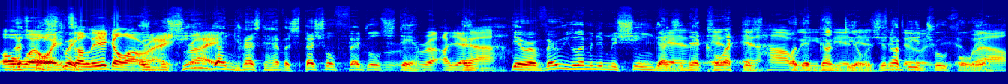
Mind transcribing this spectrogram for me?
Oh, let's well, it's illegal, all a right, machine right. gun has to have a special federal stamp. Right, uh, And yeah. there are very limited machine guns, and, And- they're collectors and or they're gun dealers. You're not being truthful here.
